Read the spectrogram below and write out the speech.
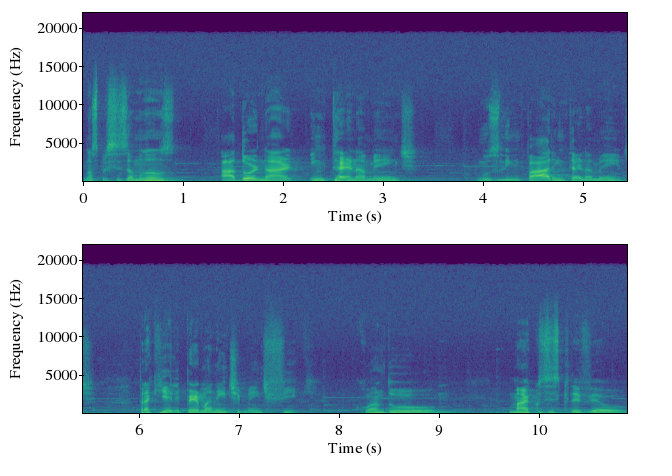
Nós precisamos nos adornar internamente, nos limpar internamente, para que Ele permanentemente fique. Quando Marcos escreveu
